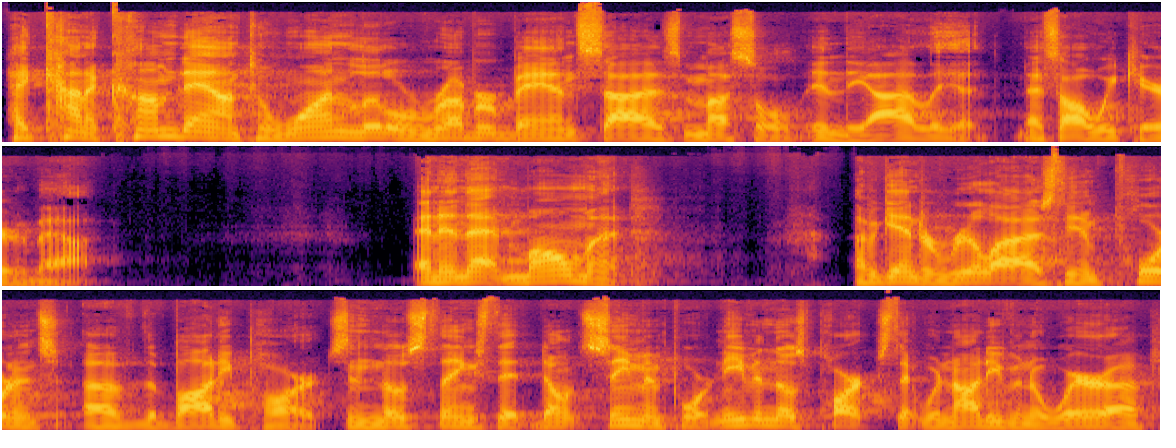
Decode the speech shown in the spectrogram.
had kind of come down to one little rubber band sized muscle in the eyelid. That's all we cared about. And in that moment, I began to realize the importance of the body parts and those things that don't seem important, even those parts that we're not even aware of,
